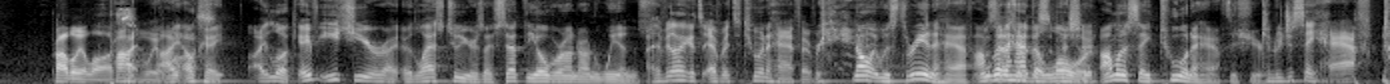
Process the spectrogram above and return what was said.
Probably a loss. Probably a I loss. okay. I look every each year. I, uh, the last two years, I've set the over under on wins. I feel like it's every it's two and a half every year. No, it was three and a half. I'm Was going to that have sort to the lower it. special- I'm going to say two and a half this year. Can we just say half?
